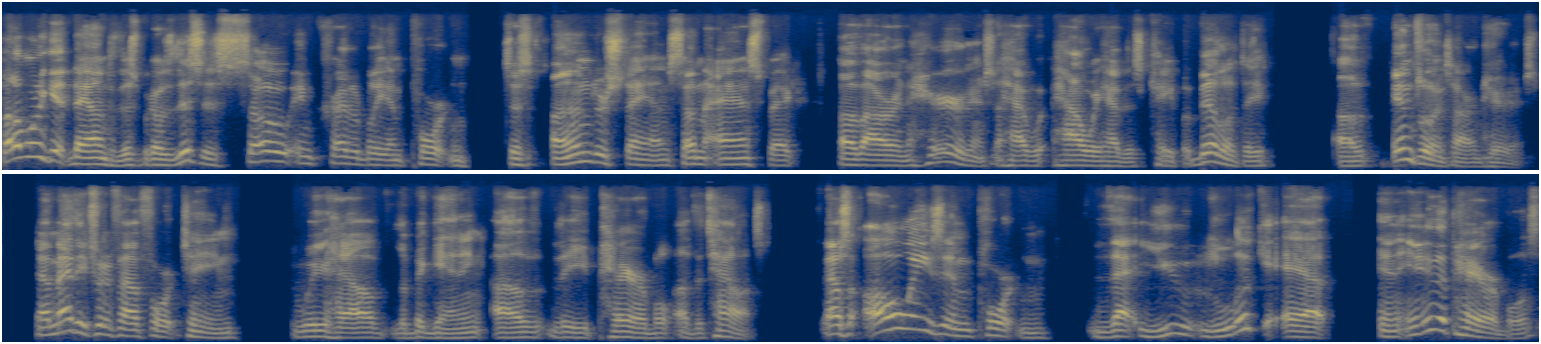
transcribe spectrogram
But I want to get down to this because this is so incredibly important to understand some aspect of our inheritance and how, how we have this capability of influence our inheritance. Now, Matthew 25, 14, we have the beginning of the parable of the talents. Now, it's always important that you look at in any of the parables,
